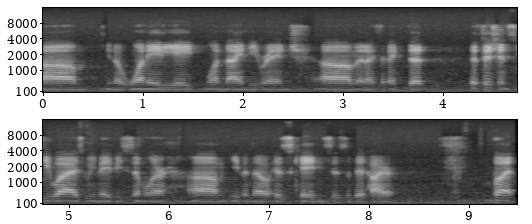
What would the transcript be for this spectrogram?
um, you know 188, 190 range, um, and I think that efficiency-wise we may be similar, um, even though his cadence is a bit higher. But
